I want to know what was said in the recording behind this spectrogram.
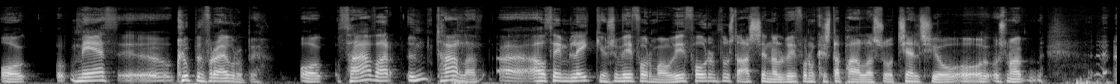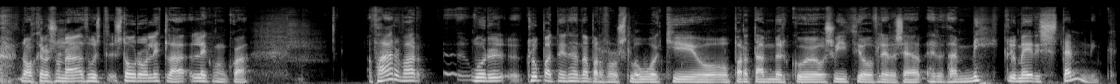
og og með uh, klubum frá Evrópu og það var umtalað uh, á þeim leikjum sem við fórum á. Við fórum þú veist Arsenal, við fórum Krista Palace og Chelsea og, og, og svona uh, nokkra svona, þú veist, stóru og litla leikum hvað þar var, voru klubarnir hérna bara frá Slovaki og, og bara Danmörku og Svíþjóð og fleira segja, heyrðu, það er miklu meiri stemning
